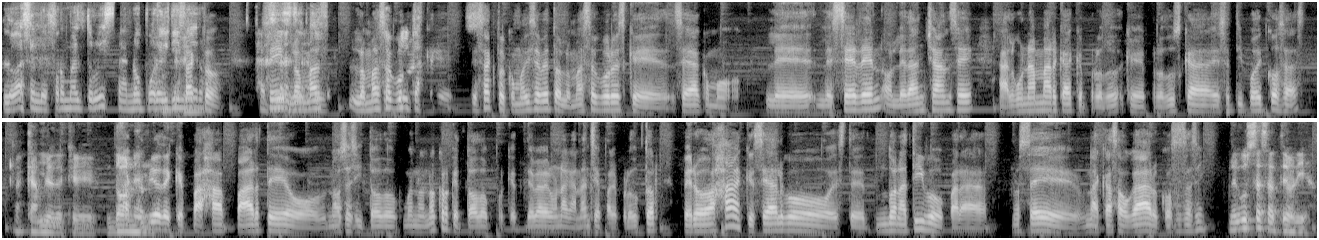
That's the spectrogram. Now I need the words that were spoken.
lo hacen de forma altruista, no por el dinero. Sí, lo más, lo más seguro es que, exacto, como dice Beto, lo más seguro es que sea como le, le ceden o le dan chance a alguna marca que, produ que produzca ese tipo de cosas. A cambio de que donen. A cambio de que paja parte o no sé si todo, bueno, no creo que todo, porque debe haber una ganancia para el productor, pero ajá, que sea algo, este, un donativo para, no sé, una casa hogar o cosas así. Me gusta esa teoría.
